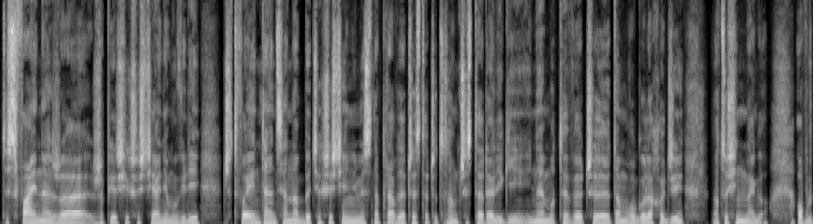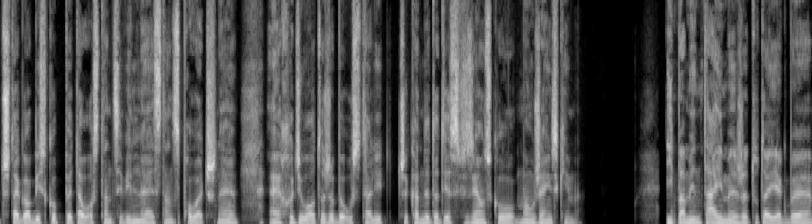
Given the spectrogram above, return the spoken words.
to jest fajne, że, że pierwsi chrześcijanie mówili, czy twoja intencja na bycie chrześcijaninem jest naprawdę czysta, czy to są czyste religijne motywy, czy tam w ogóle chodzi o coś innego. Oprócz tego biskup pytał o stan cywilny, stan społeczny. E, chodziło o to, żeby ustalić, czy kandydat jest w związku małżeńskim. I pamiętajmy, że tutaj jakby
